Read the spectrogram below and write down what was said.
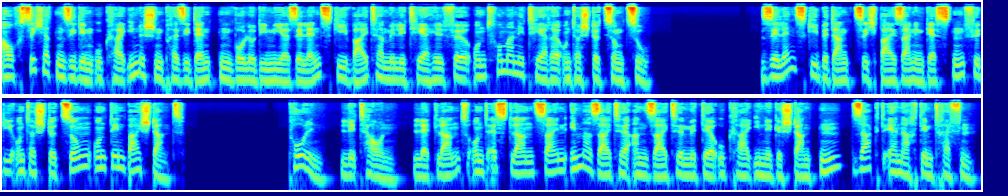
Auch sicherten sie dem ukrainischen Präsidenten Volodymyr Zelensky weiter Militärhilfe und humanitäre Unterstützung zu. Zelensky bedankt sich bei seinen Gästen für die Unterstützung und den Beistand. Polen, Litauen, Lettland und Estland seien immer Seite an Seite mit der Ukraine gestanden, sagt er nach dem Treffen.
